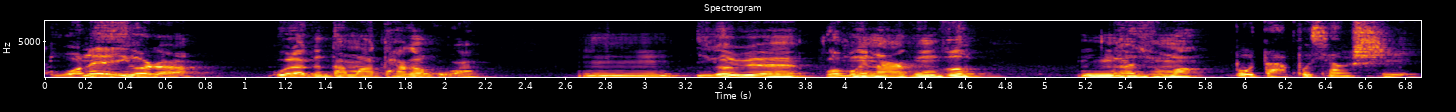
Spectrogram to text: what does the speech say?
我呢也一个人过来跟他妈搭个伙，嗯，一个月我们给你拿点工资，你看行吗？不打不相识，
